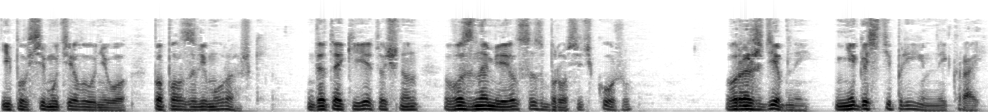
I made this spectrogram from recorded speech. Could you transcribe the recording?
и по всему телу у него поползли мурашки. Да такие точно он вознамерился сбросить кожу. Враждебный, негостеприимный край,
